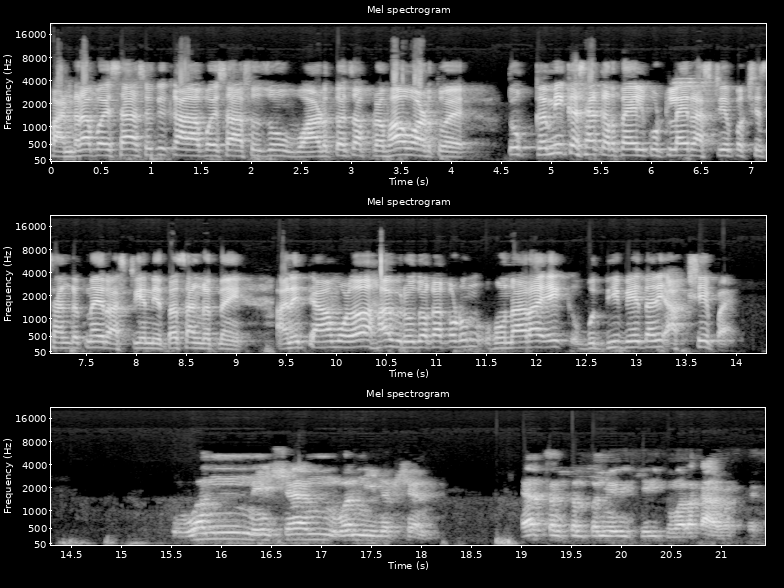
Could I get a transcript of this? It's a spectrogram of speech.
पांढरा पैसा असो की काळा पैसा असो जो वाढतोचा प्रभाव वाढतोय तो कमी कसा करता येईल? कुठलाही राष्ट्रीय पक्ष सांगत नाही राष्ट्रीय नेता सांगत नाही. आणि त्यामुळं हा विरोधकाकडून होणारा एक बुद्धिभेद आणि आक्षेप आहे. वन नेशन वन इलेक्शन या संकल्पनेविषयी तुम्हाला काय वाटतं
